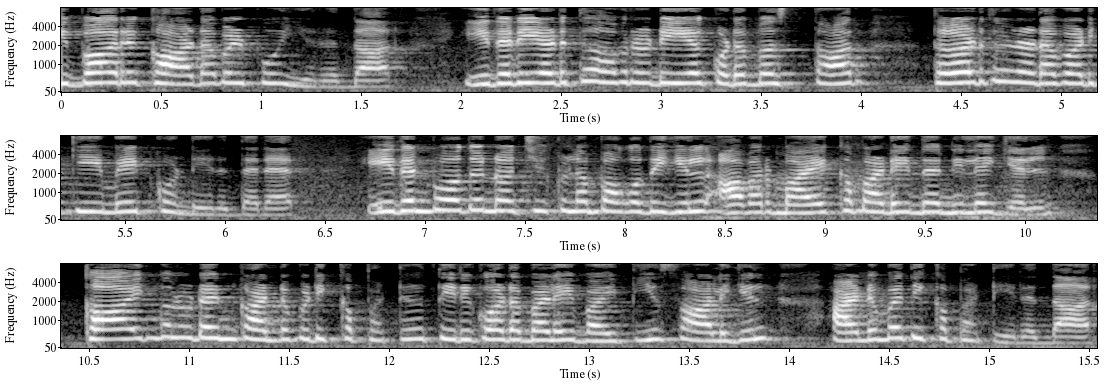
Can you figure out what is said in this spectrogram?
இவ்வாறு காணாமல் போயிருந்தார். இதனையடுத்து அவருடைய குடும்பஸ்தார் தேடுதல் நடவடிக்கையை மேற்கொண்டிருந்தனர். இதன்போது நொச்சிக்குளம் பகுதியில் அவர் மயக்கமடைந்த நிலையில் காயங்களுடன் கண்டுபிடிக்கப்பட்டு திருகோணமலை வைத்தியசாலையில் அனுமதிக்கப்பட்டிருந்தார்.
